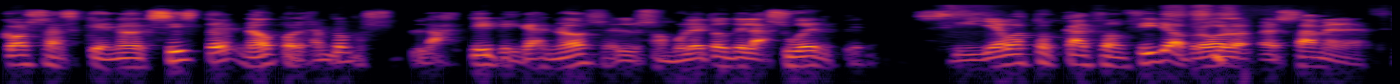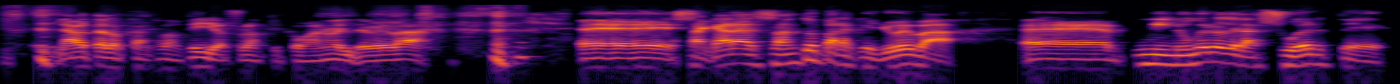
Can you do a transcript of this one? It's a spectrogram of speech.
cosas que no existen, ¿no? Por ejemplo, pues las típicas, ¿no? Los amuletos de la suerte. Si llevo estos calzoncillos, apruebo los exámenes. Lávate los calzoncillos, Francisco Manuel, de verdad. Eh, sacar al santo para que llueva. Eh, mi número de la suerte.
